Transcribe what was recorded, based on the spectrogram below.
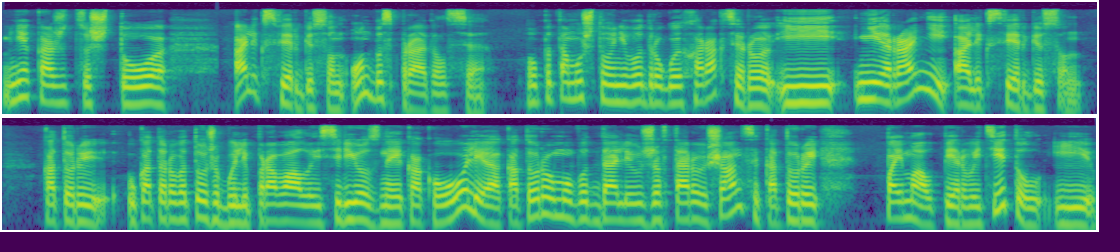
мне кажется, что Алекс Фергюсон, он бы справился. Ну, потому что у него другой характер. И не ранний Алекс Фергюсон, который, у которого тоже были провалы серьезные, как у Оли, а которому вот дали уже второй шанс, и который поймал первый титул, и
